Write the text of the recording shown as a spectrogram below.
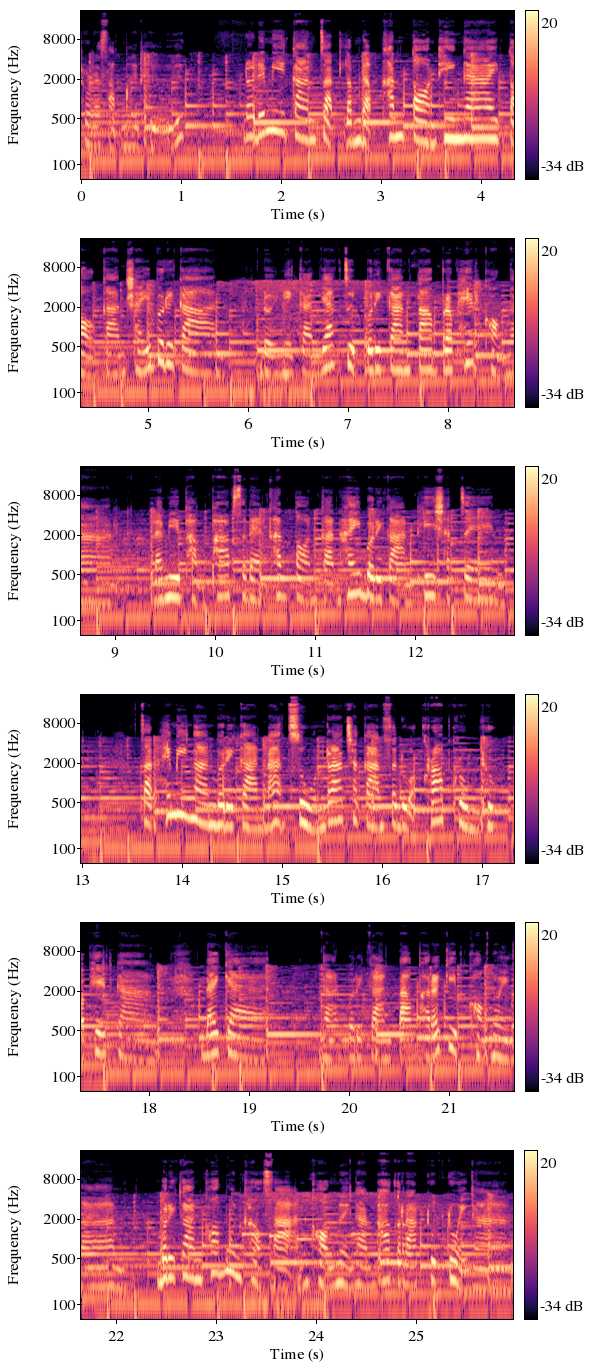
โทรศัพท์มือถือ เราได้มีการจัดลำดับขั้นตอนที่ง่ายต่อการใช้บริการ โดยมีการแยกจุดบริการตามประเภทของงาน และมีผังภาพแสดงขั้นตอนการให้บริการที่ชัดเจน จัดให้มีงานบริการณศูนย์ราชการสะดวกครอบคลุมทุกประเภทงาน ได้แก่ งานบริการตามภารกิจของหน่วยงาน บริการข้อมูลข่าวสารของหน่วยงานภาครัฐทุกหน่วยงาน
